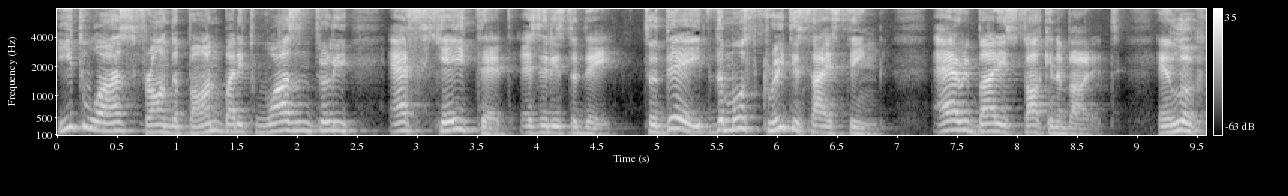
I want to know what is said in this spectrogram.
it was frowned upon, but it wasn't really as hated as it is today. Today, it's the most criticized thing. Everybody's talking about it. And look,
